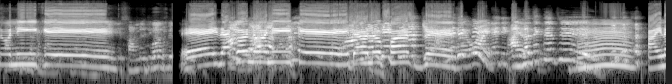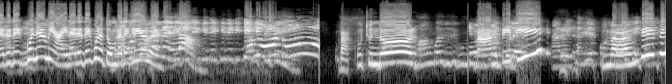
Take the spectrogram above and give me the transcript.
ননিকে এই দেখো ননিকে এটা হলো ফার্স্ট ড্রেস আয়না দেখতে আয়নাতে দেখব না আমি আয়নাতে দেখব না তোমরা দেখলেই হবে বাহ খুব সুন্দর। মাম বলে যদি ঘুম মাম পিপি মাম পিপি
